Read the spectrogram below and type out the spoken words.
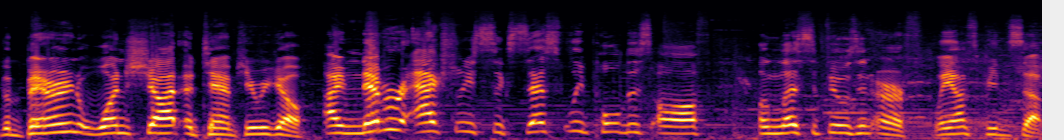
The Baron one-shot attempt. Here we go. I've never actually successfully pulled this off unless if it was an URF. Leon, speed this up.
